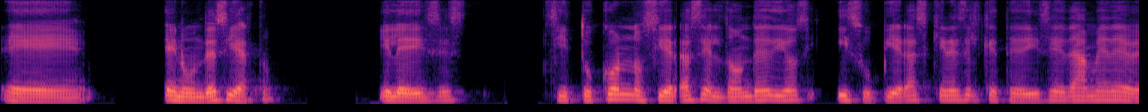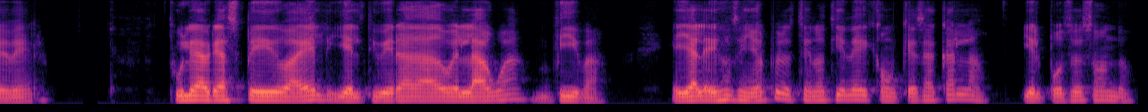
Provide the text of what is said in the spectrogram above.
eh, en un desierto y le dices, si tú conocieras el don de Dios y supieras quién es el que te dice, dame de beber, tú le habrías pedido a él y él te hubiera dado el agua viva. Ella le dijo, Señor, pero usted no tiene con qué sacarla y el pozo es hondo.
